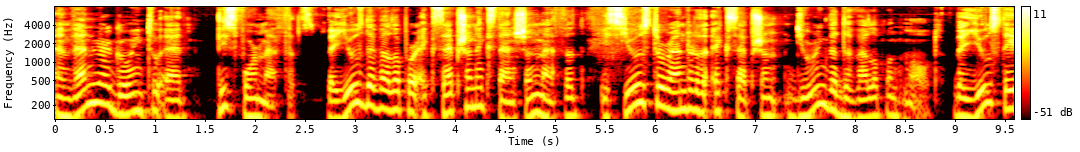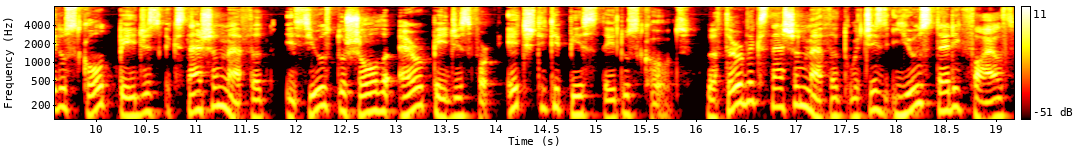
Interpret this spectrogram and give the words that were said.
and then we are going to add these four methods. The use developer exception useDeveloperExceptionExtension method is used to render the exception during the development mode. The useStatusCodePages extension method is used to show the error pages for HTTP status codes. The third extension method, which is use static files,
